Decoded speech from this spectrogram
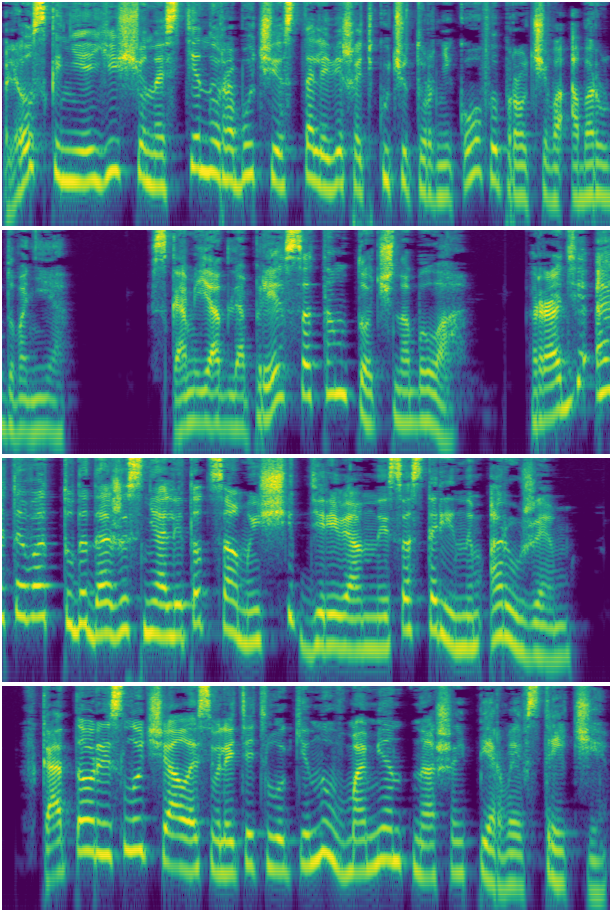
Плюс к ней еще на стену рабочие стали вешать кучу турников и прочего оборудования. Скамья для пресса там точно была. Ради этого оттуда даже сняли тот самый щит деревянный со старинным оружием, в который случалось влететь Лукину в момент нашей первой встречи.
